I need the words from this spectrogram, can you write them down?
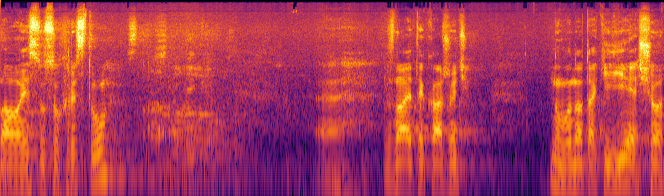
Слава Ісусу Христу. Е, Знаєте, кажуть, ну воно так і є, що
